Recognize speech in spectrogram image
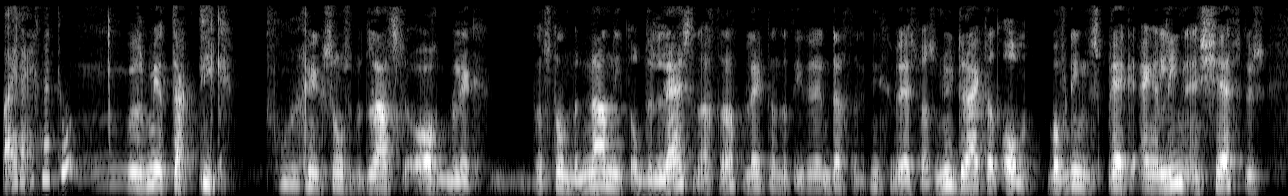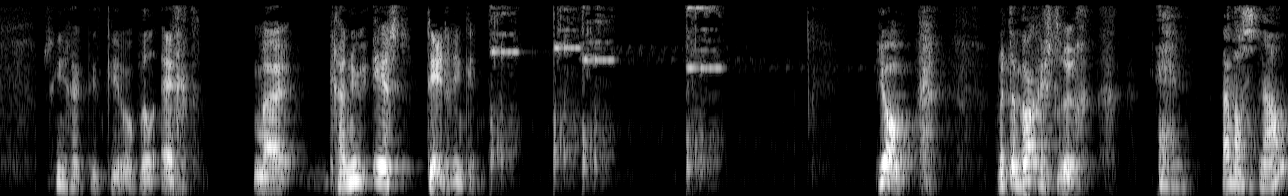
Wou je daar echt naartoe? Dat is meer tactiek. Vroeger ging ik soms op het laatste ogenblik. Dan stond mijn naam niet op de lijst en achteraf bleek dan dat iedereen dacht dat ik niet geweest was. Nu draai ik dat om. Bovendien spreken Engelien en Chef, dus misschien ga ik dit keer ook wel echt. Maar ik ga nu eerst thee drinken. Jo, mijn tabak is terug. En waar was het nou?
